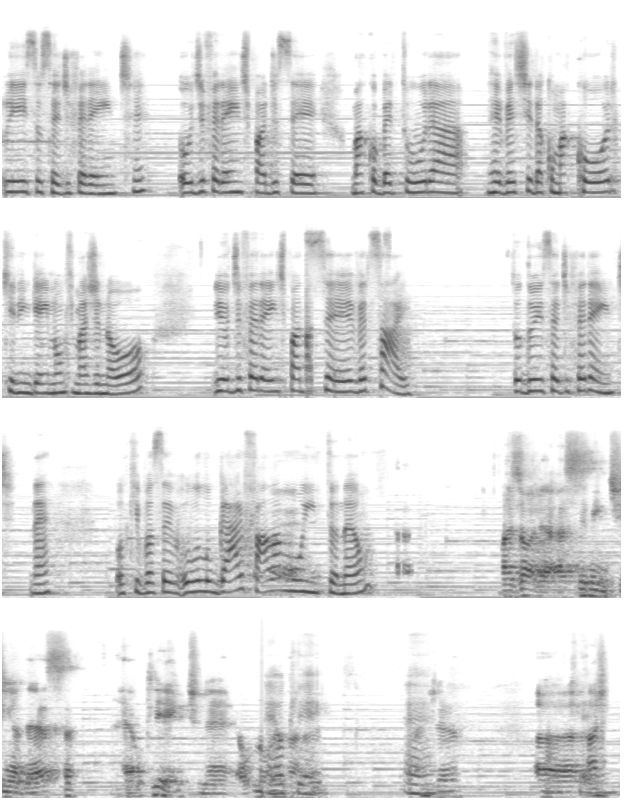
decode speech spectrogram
isso ser diferente. O diferente pode ser uma cobertura revestida com uma cor que ninguém nunca imaginou. E o diferente pode ser Versailles. Tudo isso é diferente, né? O que você, o lugar fala é. muito, não? Mas olha, a sementinha dessa é o cliente, né? É o nome. É o cliente. É. Uh, okay.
